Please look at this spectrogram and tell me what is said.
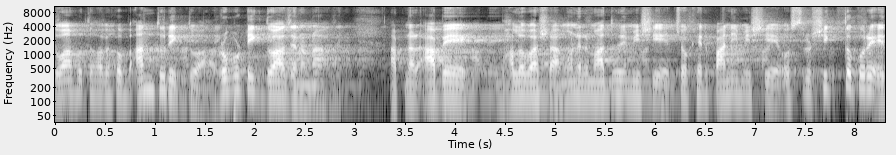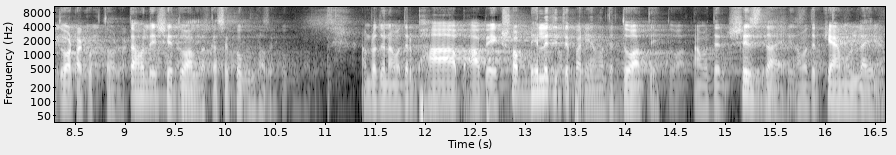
দোয়া হতে হবে খুব আন্তরিক দোয়া, রোবোটিক দোয়া যেন না হয়। আপনার আবেগ, ভালোবাসা, মনের মাধুরী মিশিয়ে, চোখের পানি মিশিয়ে অশ্রু সিক্ত করে এই দোয়াটা করতে হবে, তাহলে সে দোয়া আল্লাহর কাছে কবুল হবে। আমরা যেন আমাদের ভাব, আবেগ সব ঢেলে দিতে পারি আমাদের দোয়াতে, আমাদের শেষ দায় আমাদের ক্যামুল্লাইলে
